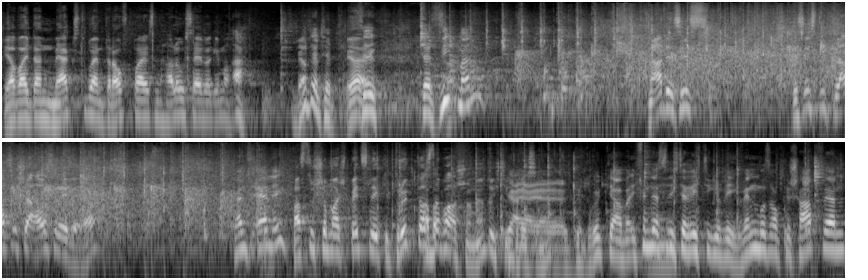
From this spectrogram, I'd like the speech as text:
Ja, weil dann merkst du beim Draufbeißen, hallo, selber gemacht. Ah, ja. guter Tipp. Ja. Das sieht man. Na, das ist, das ist die klassische Ausrede, ja? Ganz ehrlich? Hast du schon mal Spätzle gedrückt? Hast aber, aber auch schon, ne? Durch die ja, Presse. Ja, ja, gedrückt, ja. Aber ich finde, das ist nicht der richtige Weg. Wenn, muss auch geschabt werden.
